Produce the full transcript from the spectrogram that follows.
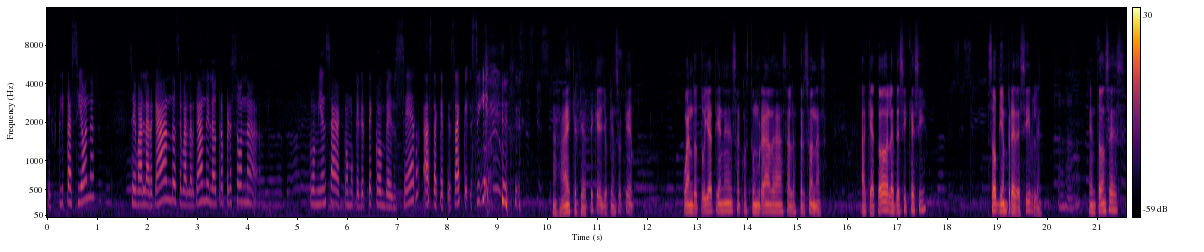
explicaciones, se va alargando, se va alargando y la otra persona comienza como quererte convencer hasta que te saque el sí. Ajá, es que fíjate que yo pienso que cuando tú ya tienes acostumbradas a las personas a que a todos les decís que sí, sos bien predecible. Entonces,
